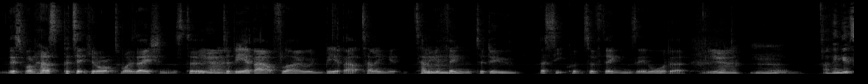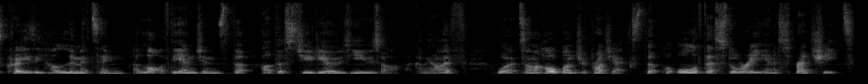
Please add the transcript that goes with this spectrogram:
this one has particular optimizations to, Yeah. to be about flow and be about telling it telling a hmm. thing to do a sequence of things in order. Yeah. Hmm. Um, I think it's crazy how limiting a lot of the engines that other studios use are. Like, I mean, I've worked on a whole bunch of projects that put all of their story in a spreadsheet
